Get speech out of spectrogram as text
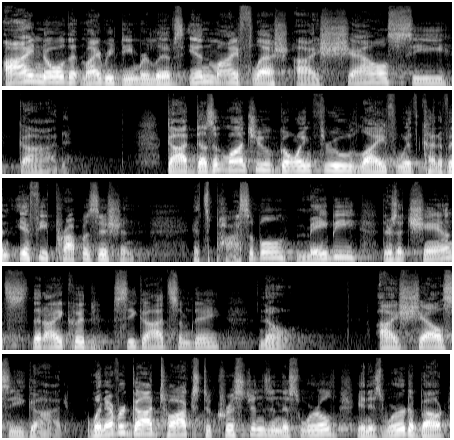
I know that my Redeemer lives. In my flesh I shall see God. God doesn't want you going through life with kind of an iffy proposition. It's possible, maybe, there's a chance that I could see God someday. No, I shall see God. Whenever God talks to Christians in this world, in His Word about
